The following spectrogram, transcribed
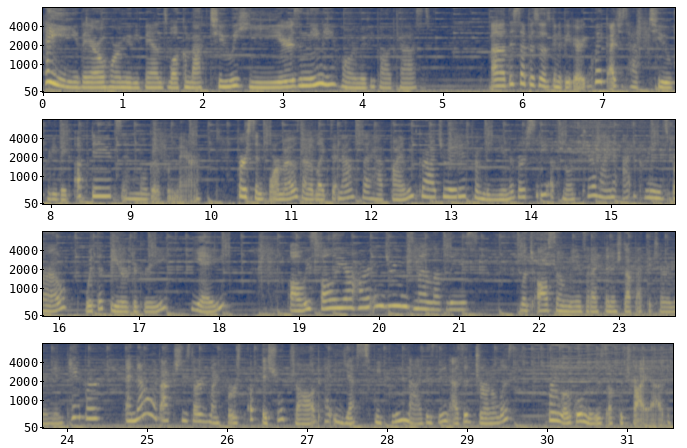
Hey there, horror movie fans. Welcome back to Here's NeeNee Horror Movie Podcast. Uh, this episode is going to be very quick. I just have two pretty big updates and we'll go from there. First and foremost, I would like to announce that I have finally graduated from the University of North Carolina at Greensboro with a theater degree. Yay! Always follow your heart and dreams, my lovelies. Which also means that I finished up at the Carolinian paper, and now I've actually started my first official job at Yes Weekly magazine as a journalist for local news of the Triad.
